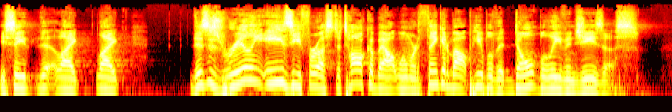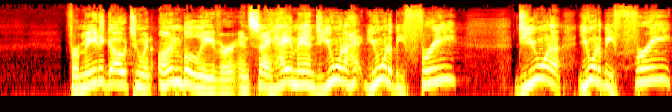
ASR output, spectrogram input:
You see, like like this is really easy for us to talk about when we're thinking about people that don't believe in Jesus. For me to go to an unbeliever and say, "Hey, man, do you want to ha- you want to be free? Do you want to you want to be free?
